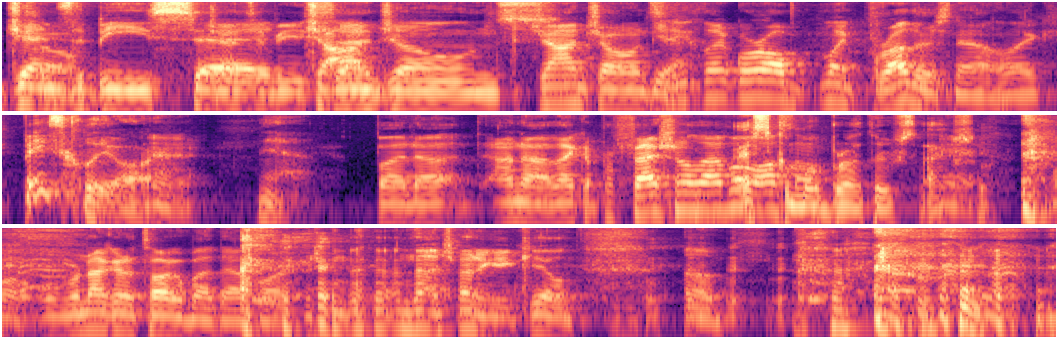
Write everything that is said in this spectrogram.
Jens So, the Beast said, the Beast John said- Jones. John Jones, Yeah. he's like we're all like brothers now. Like, Basically are. Yeah. Yeah. But uh, on a, like a professional level, Eskimo also, brothers, actually. Well, we're not going to talk about that part. I'm not trying to get killed. Um,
